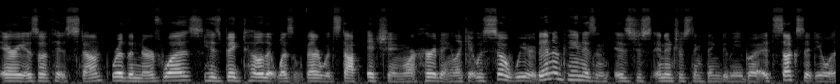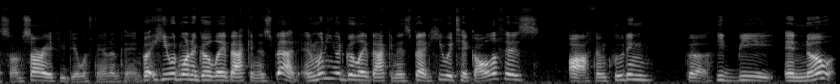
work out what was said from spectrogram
areas of his stump where the nerve was. His big toe that wasn't there would stop itching or hurting. Like it was so weird. Phantom pain isn't is just an interesting thing to me, but it sucks to deal with. So I'm sorry if you deal with phantom pain. But he would want to go lay back in his bed, and when he would go lay back in his bed, he would take all of his off, including the he'd be in no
